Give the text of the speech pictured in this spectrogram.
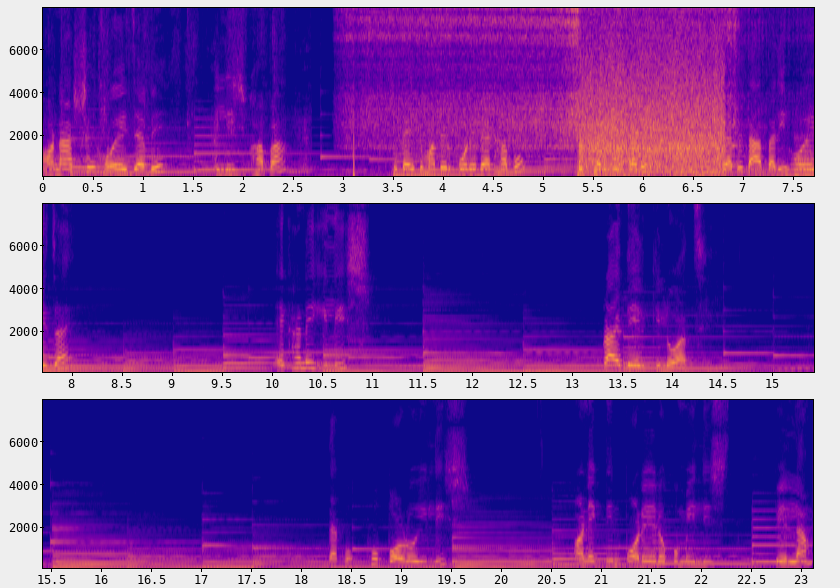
অনায়াসে হয়ে যাবে ইলিশ ভাপা। সেটাই তোমাদের করে দেখাবো যাতে তাড়াতাড়ি হয়ে যায়। এখানে ইলিশ প্রায় দেড় কিলো আছে। দেখো, খুব বড় ইলিশ। অনেকদিন পরে এরকম ইলিশ পেলাম।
